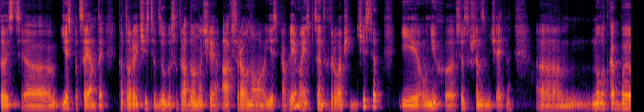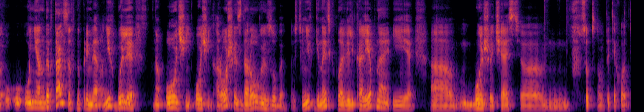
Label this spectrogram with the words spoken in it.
То есть э, есть пациенты, которые чистят зубы с утра до ночи, а все равно есть проблема. А есть пациенты, которые вообще не чистят, и у них э, все совершенно замечательно. Эм, ну вот как бы у, у неандертальцев, например, у них были очень-очень хорошие, здоровые зубы. То есть у них генетика была великолепная, и э, большая часть, э, собственно, вот этих вот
